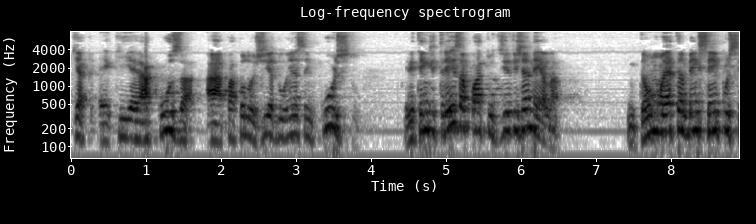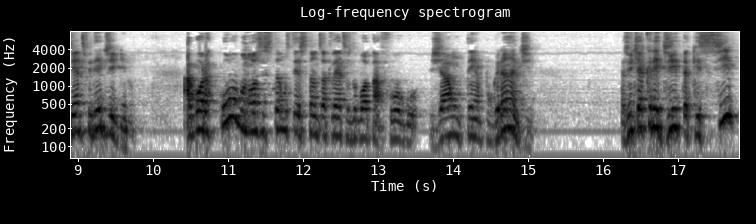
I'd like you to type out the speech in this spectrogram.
que, é, que acusa a patologia, a doença em curso, ele tem de 3 a 4 dias de janela. Então não é também 100% fidedigno. Agora, como nós estamos testando os atletas do Botafogo já há um tempo grande, a gente acredita que se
